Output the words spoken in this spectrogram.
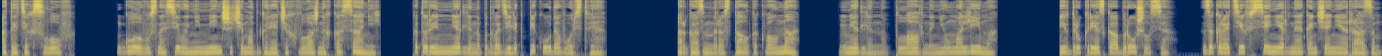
От этих слов голову сносило не меньше, чем от горячих влажных касаний, которые медленно подводили к пику удовольствия. Оргазм нарастал, как волна, медленно, плавно, неумолимо. И вдруг резко обрушился, закоротив все нервные окончания разом.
